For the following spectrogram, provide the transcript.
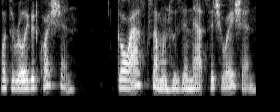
Well, it's a really good question. Go ask someone who's in that situation.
